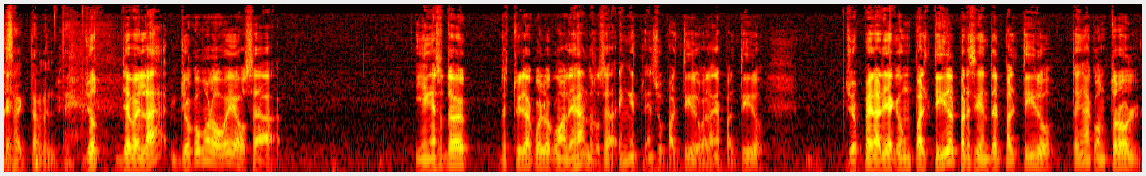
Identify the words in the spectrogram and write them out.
exactamente. Yo, de verdad, yo como lo veo, o sea, y en eso te- estoy de acuerdo con Alejandro, o sea, en, en su partido, ¿verdad? En el partido. Yo esperaría que en un partido, el presidente del partido tenga control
